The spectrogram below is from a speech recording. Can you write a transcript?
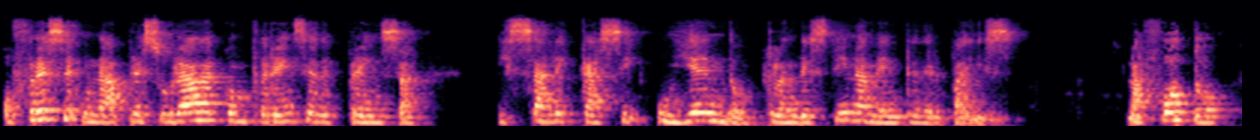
ofrece una apresurada conferencia de prensa y sale casi huyendo clandestinamente del país. La foto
